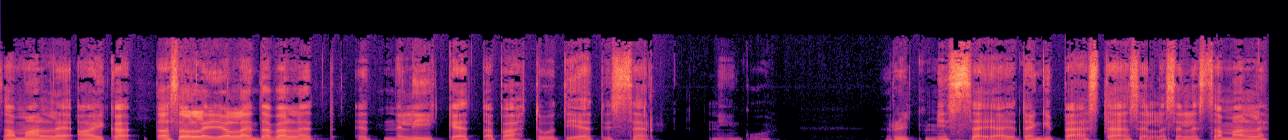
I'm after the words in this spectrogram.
samalle aikatasolle jollain tavalla, että, että ne liikkeet tapahtuu tietyssä niin kuin, rytmissä ja jotenkin päästään sellaiselle samalle.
